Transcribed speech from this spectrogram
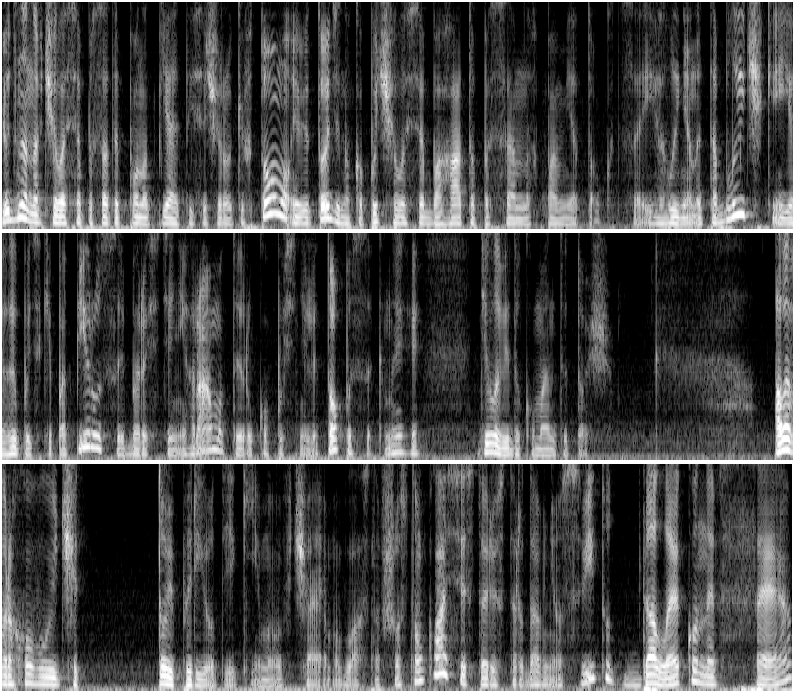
Людина навчилася писати понад 5 тисяч років тому, і відтоді накопичилося багато писемних пам'яток. Це і глиняні таблички, і єгипетські папіруси, і берестяні грамоти, і рукописні літописи, книги, ділові документи тощо. Але враховуючи той період, який ми вивчаємо власне в шостому класі історію стародавнього світу, далеко не все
